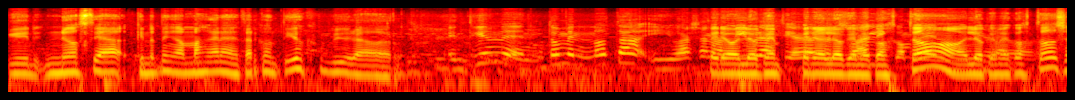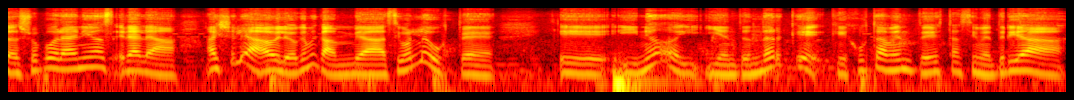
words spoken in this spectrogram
que no sea que no tengan más ganas de estar contigo que un vibrador. ¿Entienden? Tomen nota y vayan pero a lo que Pero lo que me costó, lo que me costó, sea, yo por años era la, ay, yo le hablo, ¿qué me cambia? Si igual le guste. Eh, y no, y, entender que, que, justamente esta simetría,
